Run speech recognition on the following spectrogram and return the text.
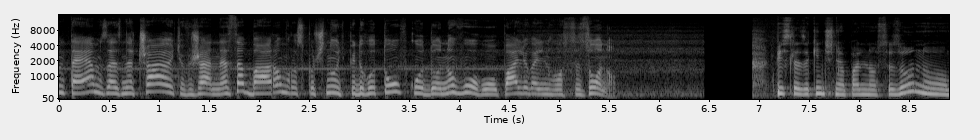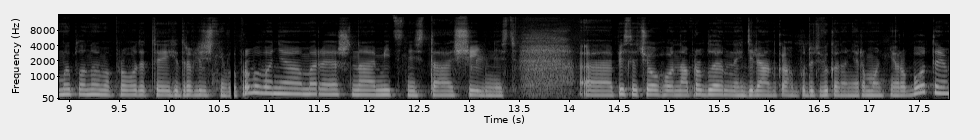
МТМ зазначають, вже незабаром розпочнуть підготовку до нового опалювального сезону. Після закінчення опального сезону ми плануємо проводити гідравлічні випробування мереж на міцність та щільність. Е, Після чого на проблемних ділянках будуть виконані ремонтні роботи.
